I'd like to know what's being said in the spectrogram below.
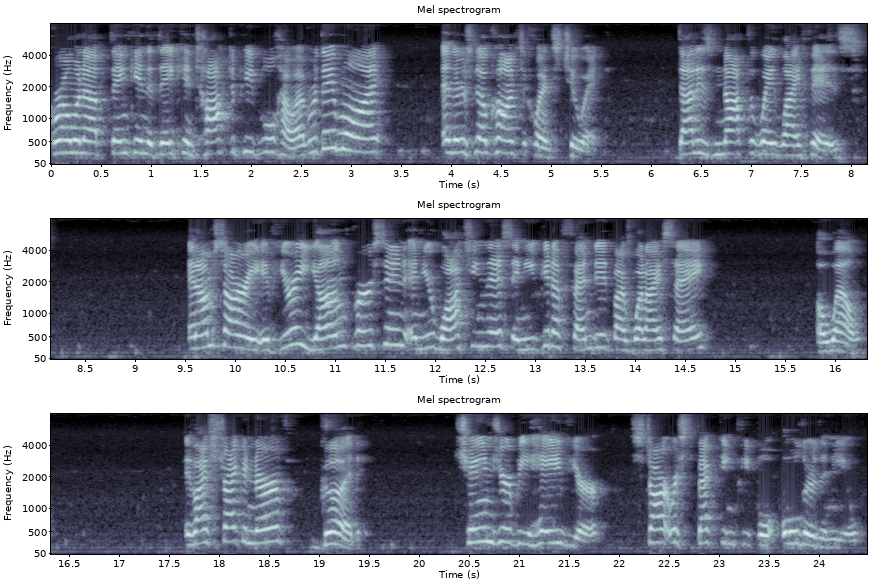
growing up thinking that they can talk to people however they want and there's no consequence to it. That is not the way life is. And I'm sorry, if you're a young person and you're watching this and you get offended by what I say, oh well. If I strike a nerve, good. Change your behavior. Start respecting people older than you.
